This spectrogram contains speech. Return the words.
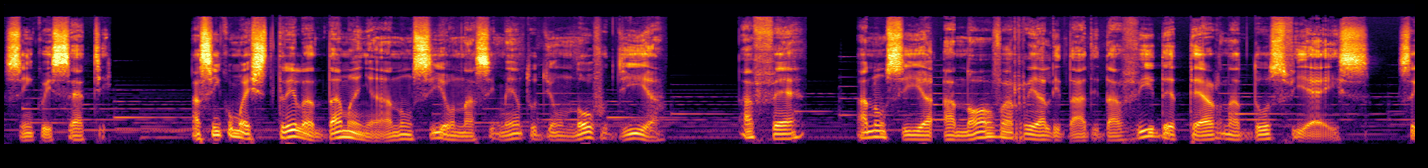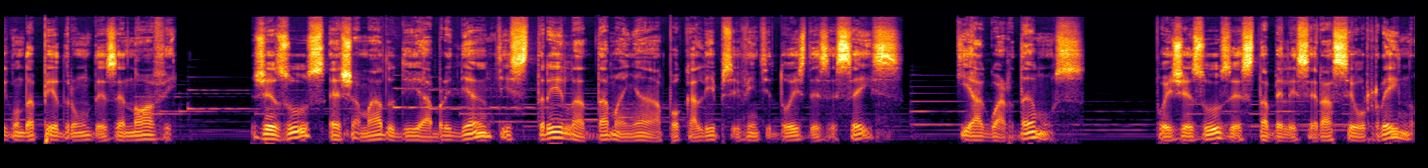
5 e 7. Assim como a estrela da manhã anuncia o nascimento de um novo dia, a fé anuncia a nova realidade da vida eterna dos fiéis. 2 Pedro 1,19 Jesus é chamado de a brilhante estrela da manhã, Apocalipse 22,16, que aguardamos, pois Jesus estabelecerá seu reino,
